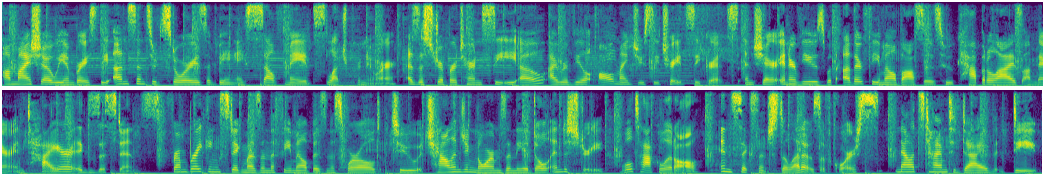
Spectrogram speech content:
On my show, we embrace the uncensored stories of being a self made slutrepreneur. As a stripper turned CEO, I reveal all my juicy trade secrets and share interviews with other female bosses who capitalize on their entire existence. From breaking stigmas in the female business world to challenging norms in the adult industry, we'll tackle it all. In six inch stilettos, of course. Now it's time to dive deep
